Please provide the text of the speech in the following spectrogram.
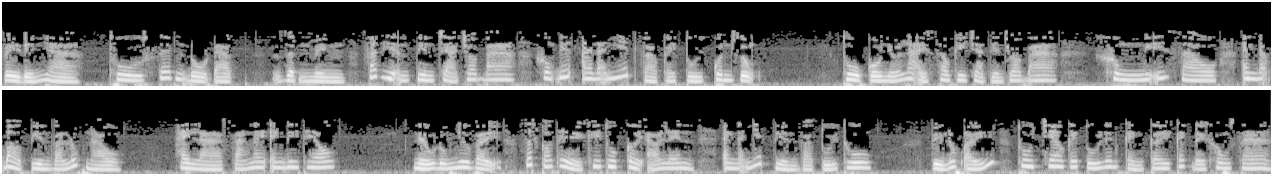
Về đến nhà, Thu xếp đồ đạc, giật mình, phát hiện tiền trả cho ba, không biết ai đã nhét vào cái túi quân dụng. Thu cố nhớ lại sau khi trả tiền cho ba, không nghĩ sao anh đã bỏ tiền vào lúc nào. Hay là sáng nay anh đi theo? Nếu đúng như vậy, rất có thể khi Thu cởi áo lên, anh đã nhét tiền vào túi Thu. Vì lúc ấy, Thu treo cái túi lên cành cây cách đấy không xa.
